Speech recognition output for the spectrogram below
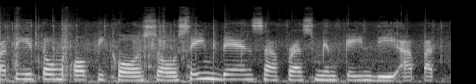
Pati itong coffee ko. So, same din sa fresh mint candy. Apat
